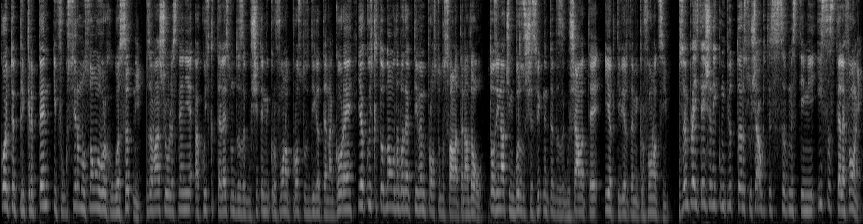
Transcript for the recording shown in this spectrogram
който е прикрепен и фокусиран основно върху гласът ни. За ваше улеснение, ако искате лесно да заглушите микрофона, просто вдигате нагоре и ако искате отново да бъде активен, просто го сваляте надолу. По този начин бързо ще свикнете да заглушавате и активирате микрофонът си. Освен PlayStation и компютър, слушалките са съвместими и с телефони.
